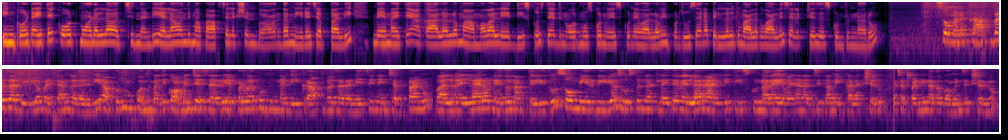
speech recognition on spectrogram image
ఇంకోటైతే కోట్ మోడల్లా వచ్చిందండి. ఎలా ఉంది? మా పాప సెలెక్షన్ బాగుందా? మీరే చెప్పాలి. మేమైతే ఆ కాలంలో మా అమ్మ వాళ్ళు ఏది తీసుకొస్తే అది నోరు మూసుకొని వేసుకునే వాళ్ళం. ఇప్పుడు చూసారా పిల్లలకి వాళ్ళకి వాళ్ళే సెలెక్ట్ చేసేసుకుంటున్నారు. సో మనం క్రాఫ్ట్ బజార్ వీడియో పెట్టాం కదండి. అప్పుడు కొంతమంది కామెంట్ చేశారు ఎప్పటి వరకు ఉంటుందండి ఈ క్రాఫ్ట్ బజార్? అనేసి నేను చెప్పాను. వాళ్ళు వెళ్ళారో లేదో నాకు తెలీదు. సో మీరు వీడియో చూస్తున్నట్లయితే వెళ్ళారా అండి? తీసుకున్నారా? ఏమైనా నచ్చిందా? మీ కలెక్షన్ చెప్పండి నాతో కామెంట్ సెక్షన్లో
